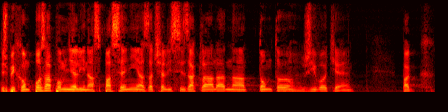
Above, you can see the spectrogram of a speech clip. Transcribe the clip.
Když bychom pozapomněli na spasení a začali si zakládat na tomto životě, pak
